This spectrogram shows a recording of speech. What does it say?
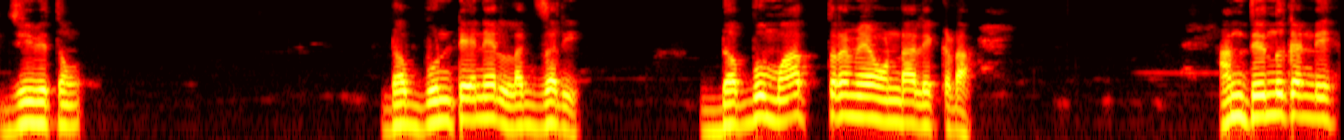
జీవితం. డబ్బుంటేనే లగ్జరీ. డబ్బు మాత్రమే ఉండాలి ఇక్కడ. అంతెందుకండి?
